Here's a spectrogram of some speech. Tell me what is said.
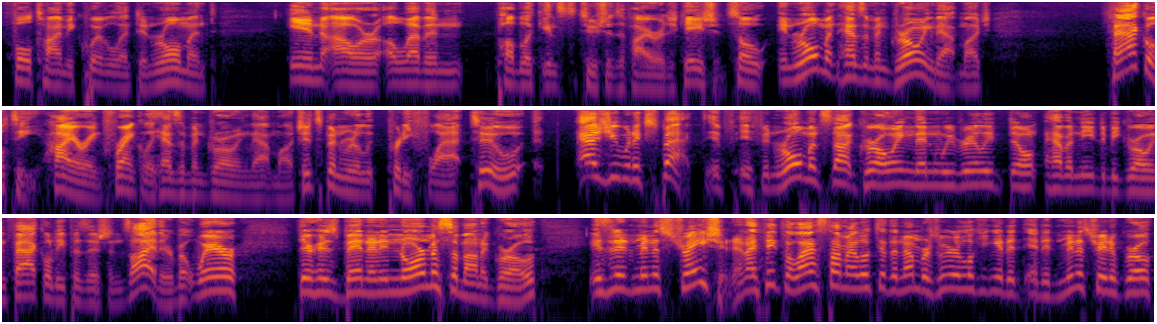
full time equivalent enrollment in our 11 public institutions of higher education. So enrollment hasn't been growing that much. Faculty hiring, frankly, hasn't been growing that much. It's been really pretty flat too, as you would expect. If if enrollment's not growing, then we really don't have a need to be growing faculty positions either. But where there has been an enormous amount of growth is in administration. And I think the last time I looked at the numbers, we were looking at, at administrative growth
